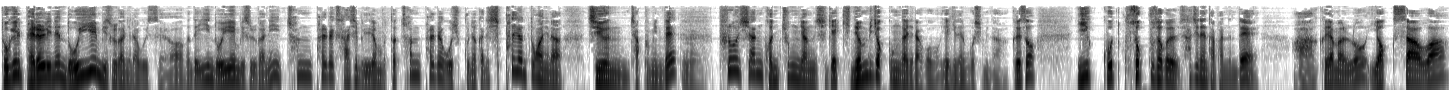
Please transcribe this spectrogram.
독일 베를린의 노이에 미술관이라고 있어요. 근데 이 노이에 미술관이 1841년부터 1859년까지 18년 동안이나 지은 작품인데 네. 프로시안 건축 양식의 기념비적 공간이라고 얘기되는 곳입니다. 그래서 이 곳 구석구석을 사진에 담았는데 아 그야말로 역사와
